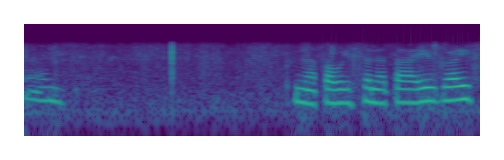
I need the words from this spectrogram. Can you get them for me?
Yan. Napawisan na tayo guys.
